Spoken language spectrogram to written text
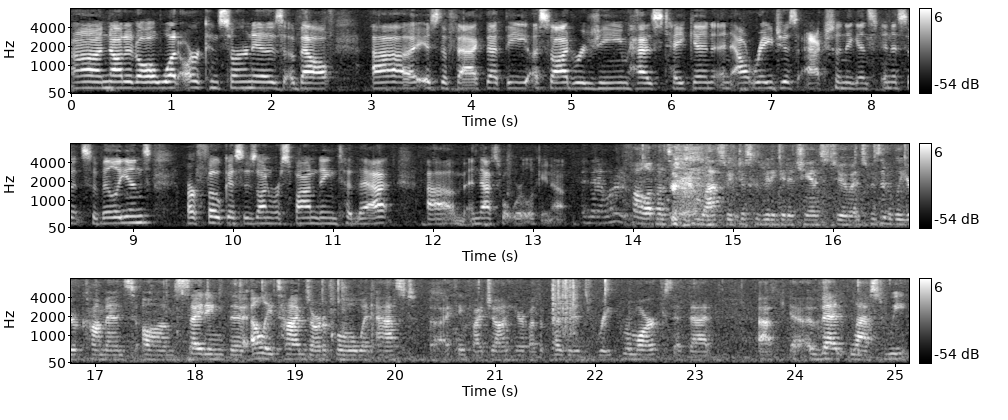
Uh, not at all. What our concern is about uh, is the fact that the Assad regime has taken an outrageous action against innocent civilians. Our focus is on responding to that, um, and that's what we're looking at. And then I wanted to follow up on something from last week, just because we didn't get a chance to, and specifically your comments um, citing the LA Times article when asked, uh, I think by John here, about the president's rape remarks at that uh, event last week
